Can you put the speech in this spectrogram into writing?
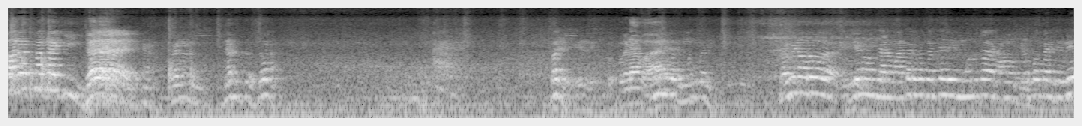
ಭಾರತ್ ಮಾತಾಗಿ ಬರ್ರಿ ಬೇಡ ಬಾ. ಮುಂದ್ ಬರ್ರಿ, ಮುಂದ್ ಬರ್ರಿ. ಪ್ರವೀಣ್ ಅವರು ಏನೋ ಒಂದು ಎರಡು ಮಾತಾಡ್ಬೇಕಂತೇಳಿ ಈ ಮೂಲಕ ನಾವು ಕೇಳ್ಕೊತಾ ಇದ್ದೀವಿ.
